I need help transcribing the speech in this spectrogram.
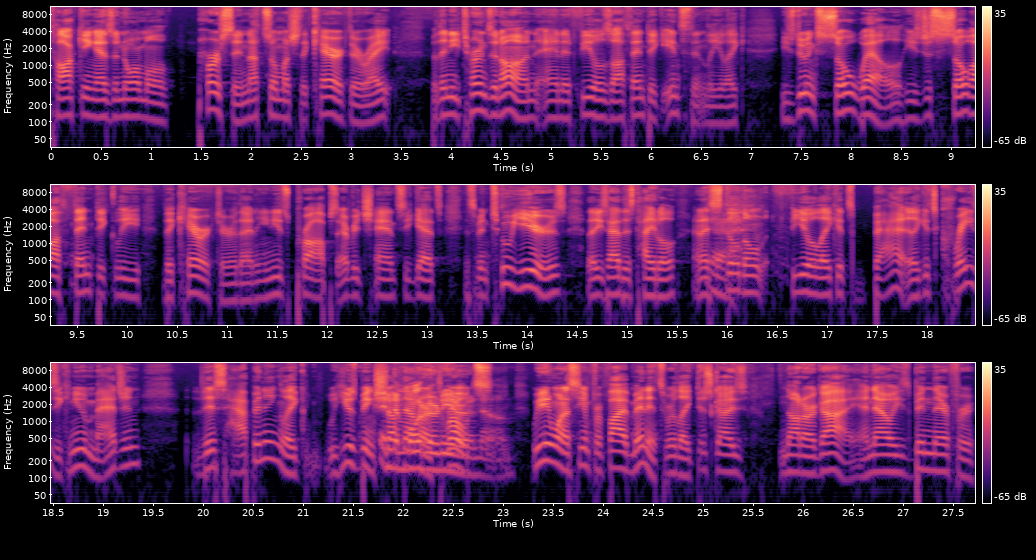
talking as a normal person, not so much the character, right? But then he turns it on and it feels authentic instantly. Like he's doing so well. He's just so authentically the character that he needs props every chance he gets. It's been two years that he's had this title, and I Yeah. still don't feel like it's bad. Like it's crazy. Can you imagine this happening? Like he was being In shoved down our modern era throats. We didn't want to see him for five minutes. We're like, this guy's not our guy, and now he's been there for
